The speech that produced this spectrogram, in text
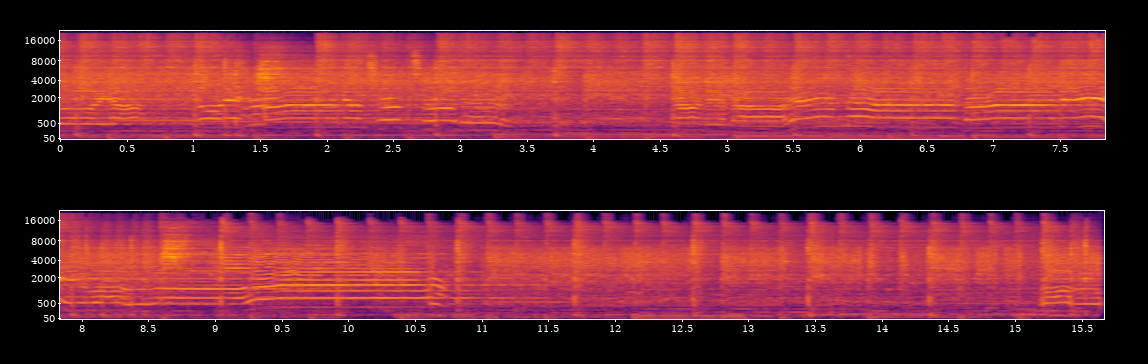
거야. 노래하며 춤추는 나는 아름다운 나비 와우와 와우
